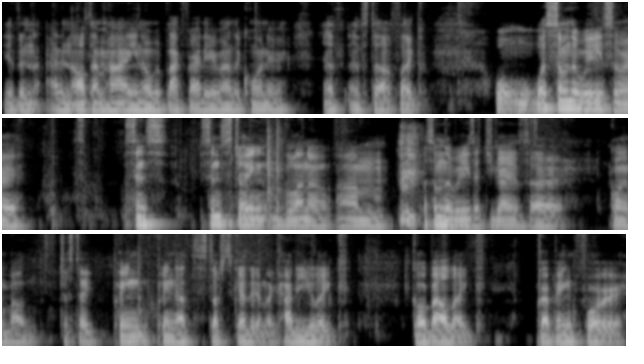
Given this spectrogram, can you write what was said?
is an, at an all time high. You know, with Black Friday around the corner and, and stuff. Like, wh- what's some of the ways or since since starting VLNO, um, what's some of the ways that you guys are going about just like putting putting that stuff together? Like, how do you like go about like prepping for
